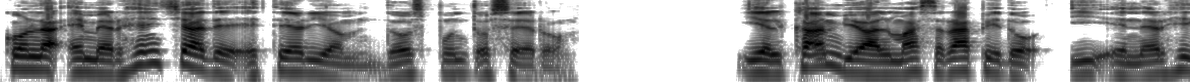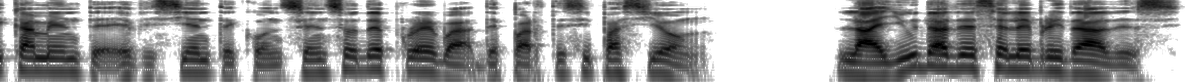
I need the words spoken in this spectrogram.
Con la emergencia de Ethereum 2.0 y el cambio al más rápido y enérgicamente eficiente consenso de prueba de participación, la ayuda de celebridades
